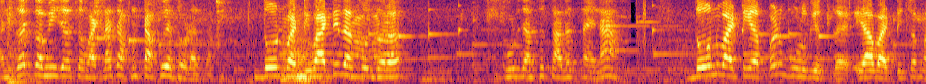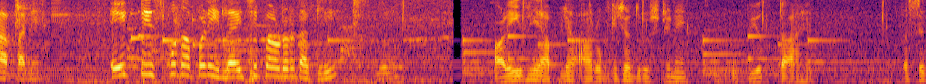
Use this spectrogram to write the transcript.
आणि जर कमी जास्त वाटला तर आपण टाकूया थोडासा. दोन वाटी. वाटी दाखव जरा. गूळ जास्त चालत नाही ना? दोन वाटी आपण गुळ घेतलाय या वाटीच्या मापाने. एक टीस्पून आपण इलायची पावडर टाकली. अळीव हे आपल्या आरोग्याच्या दृष्टीने उपयुक्त आहे. तसेच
